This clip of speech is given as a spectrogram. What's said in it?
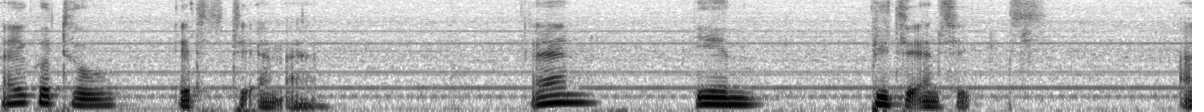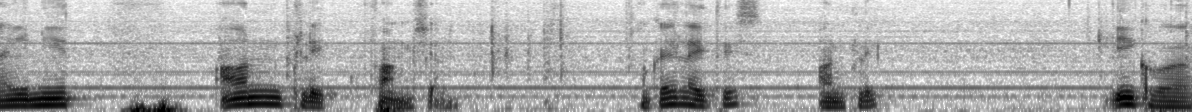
I go to HTML and in btn6 I need on click function. Okay like this. On click equal.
